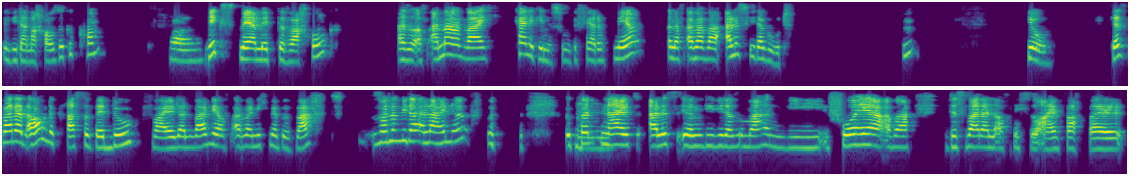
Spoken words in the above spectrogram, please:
wieder nach Hause gekommen. Wow. Nichts mehr mit Bewachung. Also auf einmal war ich keine Kindeswohlgefährdung mehr und auf einmal war alles wieder gut. Hm? Jo. Das war dann auch eine krasse Wendung, weil dann waren wir auf einmal nicht mehr bewacht, sondern wieder alleine. Wir könnten mhm. halt alles irgendwie wieder so machen wie vorher, aber das war dann auch nicht so einfach, weil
